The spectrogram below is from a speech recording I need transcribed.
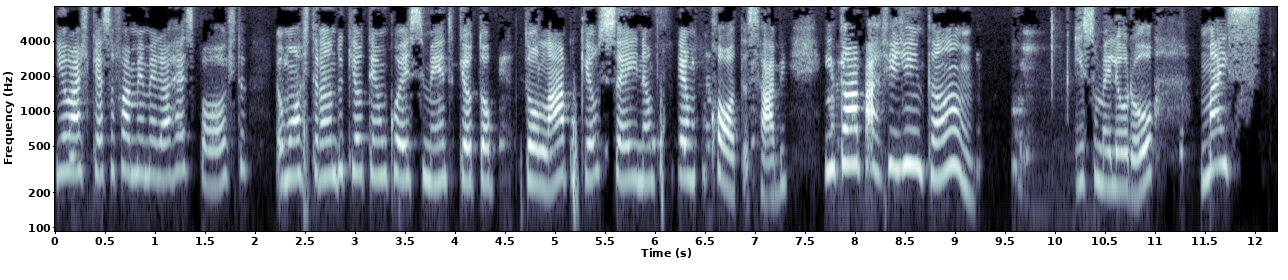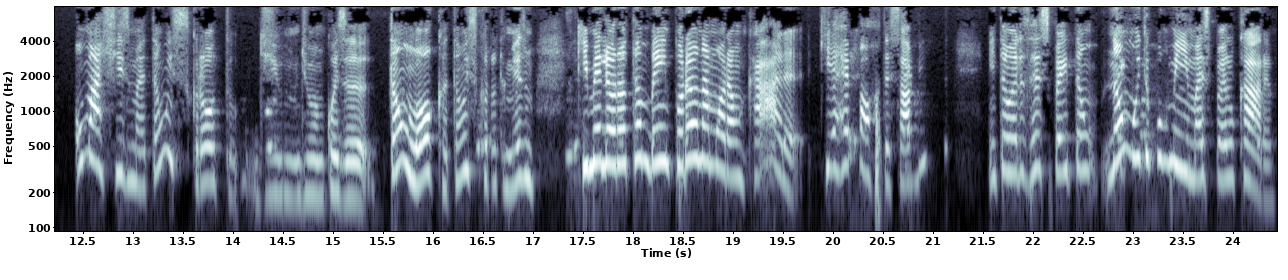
e eu acho que essa foi a minha melhor resposta eu mostrando que eu tenho um conhecimento, que eu tô, tô lá porque eu sei, não porque é uma cota, sabe? Então, a partir de então, isso melhorou, mas o machismo é tão escroto, de, de uma coisa tão louca, tão escrota mesmo, que melhorou também por eu namorar um cara que é repórter, sabe? Então eles respeitam, não muito por mim, mas pelo cara.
